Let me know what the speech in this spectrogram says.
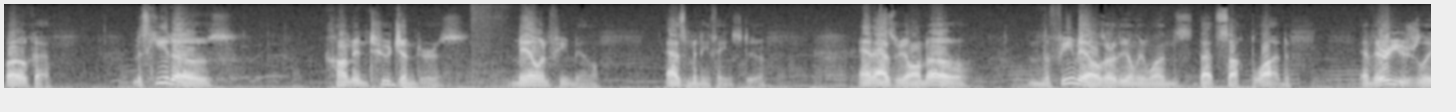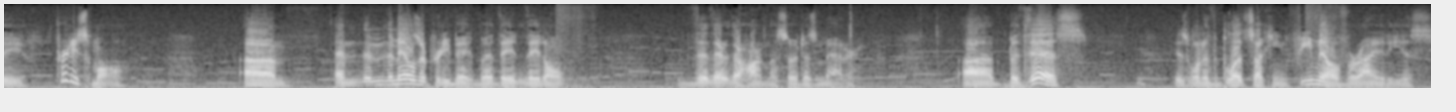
Well, okay. Mosquitoes come in two genders, male and female, as many things do. And as we all know, the females are the only ones that suck blood, and they're usually pretty small. Um, and the, the males are pretty big, but they they don't. They're they're harmless, so it doesn't matter. Uh, but this is one of the blood-sucking female varieties,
